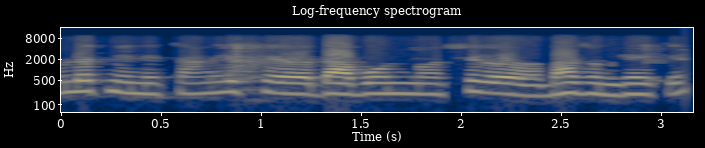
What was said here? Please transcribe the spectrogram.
उलटणीने चांगले दाबून भाजून घ्यायचे.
